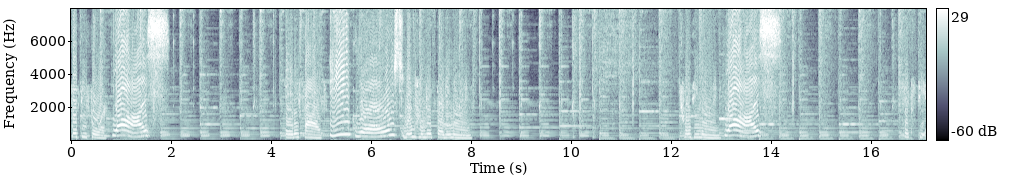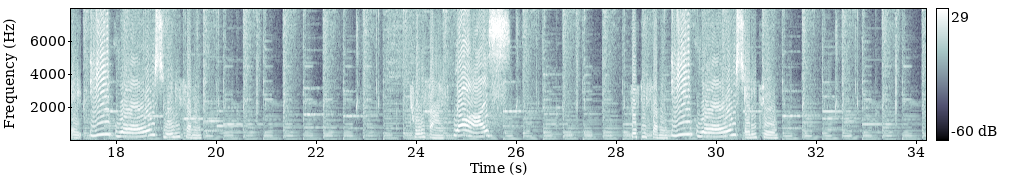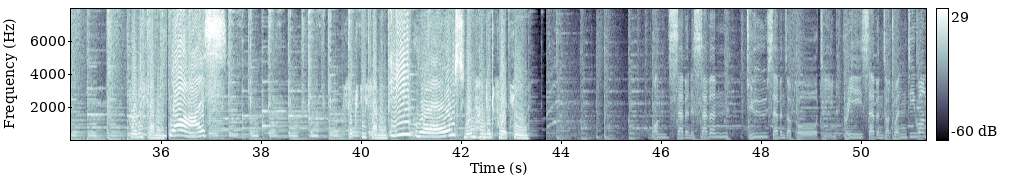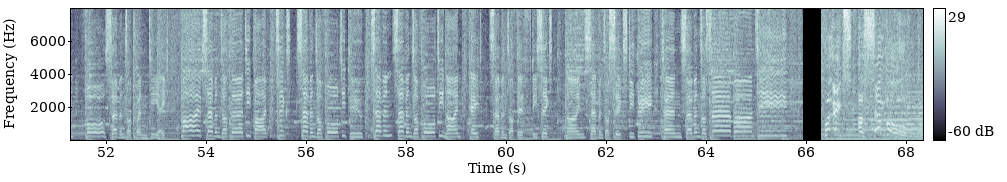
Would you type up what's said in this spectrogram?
54 plus 85 equals 139 29 plus 68 equals 97 25 plus 57 equals 82 47 plus 67 equals 114 One seven is seven, two sevens are fourteen, three sevens are twenty-one, four sevens are twenty-eight, five sevens are thirty-five, six sevens are forty-two, seven sevens are forty-nine, eight sevens are fifty-six, nine sevens are sixty-three, ten sevens are seventy. For eights, assemble!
